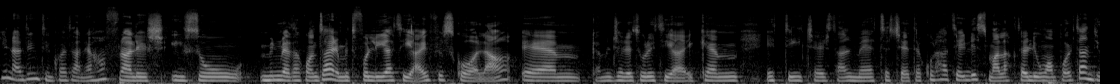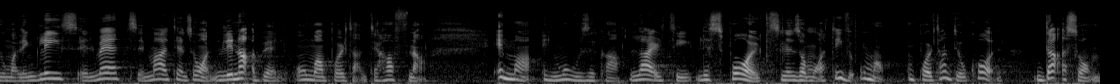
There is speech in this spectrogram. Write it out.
Jiena din tinkwetani ħafna għaliex qisu minn meta kont żgħir mit-tfullija tiegħi fl-iskola, kemm il-ġenituri tiegħi, kemm it-teachers tal-Maths, eċċetera, kulħadd jgħidli isma' l-aktar li huma importanti huma l-Ingliż, il-Maths, il-Malti and so on, li naqbel, huma importanti ħafna. Imma il-mużika, l-arti, l-isports, li nżommu attivi huma importanti wkoll, daqshom,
